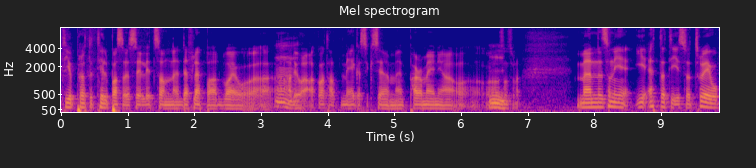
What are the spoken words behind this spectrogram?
tida prøvde å tilpasse seg litt sånn eh, Def Leppard var jo, eh, Mm. hadde jo akkurat hatt megasuksess med Paramania og, og Mm. sånn. Men sånn i, i ettertid så tror jeg jo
